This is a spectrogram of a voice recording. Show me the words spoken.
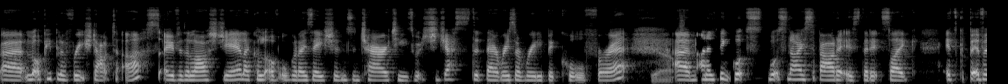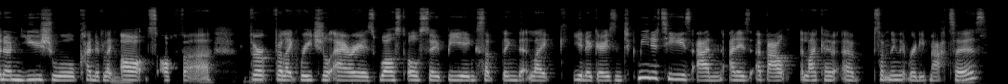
uh, a lot of people have reached out to us over the last year, like a lot of organisations and charities, which suggests that there is a really big call for it. Yeah. Um, and I think what's what's nice about it is that it's it's like it's a bit of an unusual kind of like mm. arts offer for, for like regional areas whilst also being something that like you know goes into communities and and is about like a, a something that really matters.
